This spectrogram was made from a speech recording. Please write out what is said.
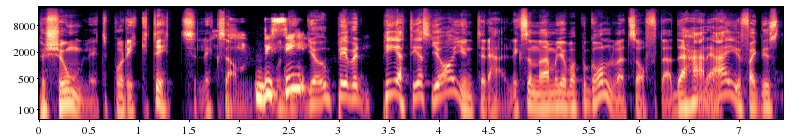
personligt på riktigt. Liksom. Det, jag upplever, PTS gör ju inte det här, liksom, när man jobbar på golvet så ofta. Det här är ju faktiskt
